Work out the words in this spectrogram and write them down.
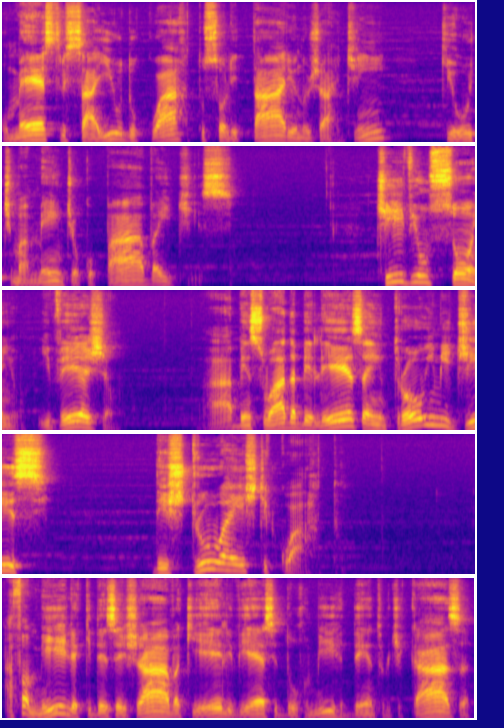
O mestre saiu do quarto solitário no jardim que ultimamente ocupava e disse: Tive um sonho e vejam, a abençoada beleza entrou e me disse: Destrua este quarto. A família que desejava que ele viesse dormir dentro de casa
